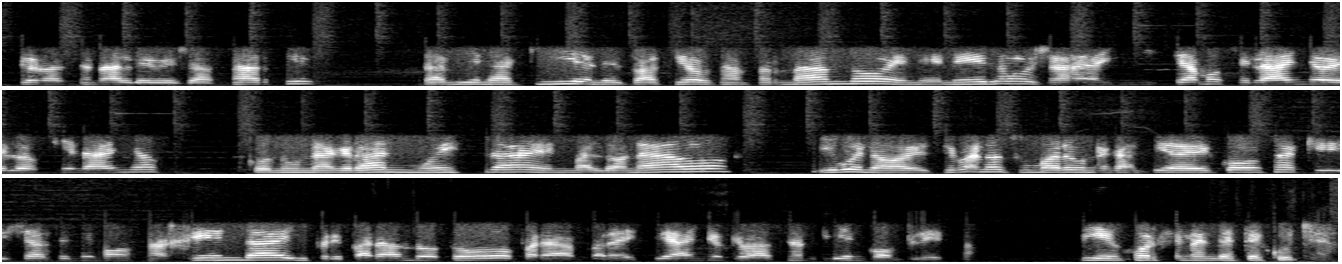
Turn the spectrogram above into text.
Museo Nacional de Bellas Artes, también aquí en el Paseo San Fernando, en enero ya iniciamos el año de los 100 años con una gran muestra en Maldonado, y bueno, se van a sumar una cantidad de cosas que ya tenemos agenda y preparando todo para, para este año que va a ser bien completo. Bien, Jorge Méndez te escucha.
